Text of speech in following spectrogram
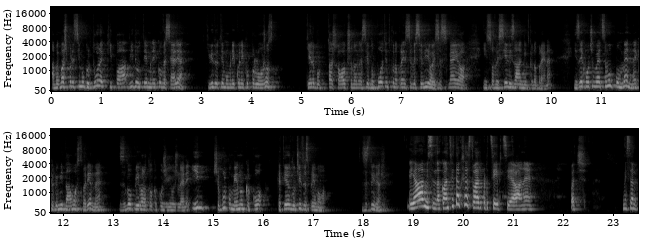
Ampak imaš pa recimo kulture, ki pa vidijo v tem neko veselje, ki vidijo v tem neko, neko priložnost, kjer bo ta človek šel na naslednjo pot in tako naprej in se veselijo in se smejo in so veseli za njim in tako naprej. Ne? In zdaj hočemo vedeti samo pomen, ki ga mi damo stvarem, zelo vpliva na to, kako živimo življenje. In še bolj pomembno, kako katere odločitve sprejemamo. Se strinjaš? Ja, mislim, na koncu je tako vse stvar percepcije. Pač, mislim,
